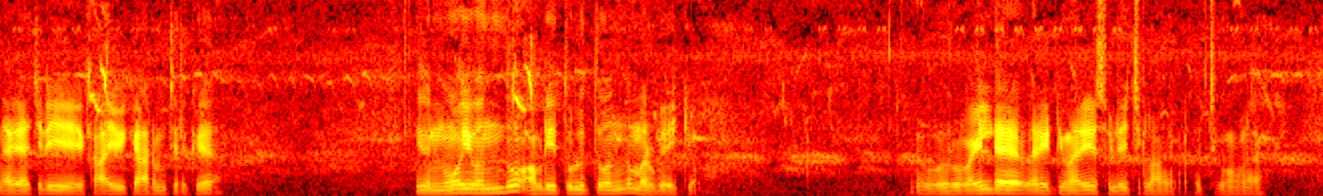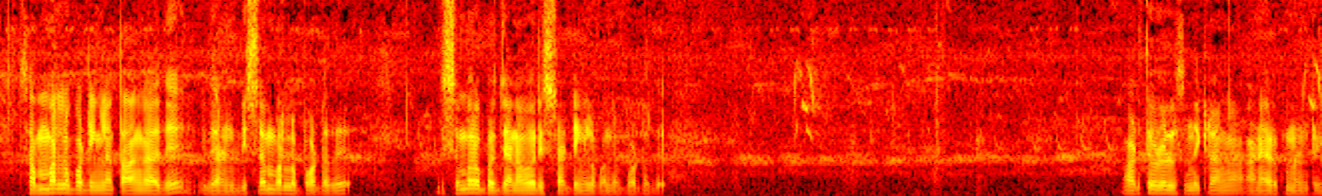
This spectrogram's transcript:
நிறையா செடி காய் வைக்க ஆரம்பிச்சிருக்கு. இது நோய் வந்தும் அப்படியே துளுத்து வந்து மறுபடியும் வைக்கும். ஒரு வைல்டு வெரைட்டி மாதிரியே சொல்லி வச்சுக்கலாம் வச்சுக்கோங்களேன். சம்மரில் போட்டிங்கன்னா தாங்காது. இது நான் டிசம்பரில் போட்டது. டிசம்பர் அப்போ ஜனவரி ஸ்டார்டிங்கில் கொஞ்சம் போட்டது. அடுத்த வீடியோவில் சந்திக்கலாங்க. அனைவருக்கும் நன்றி.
